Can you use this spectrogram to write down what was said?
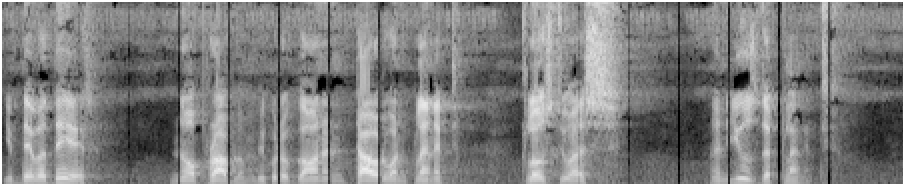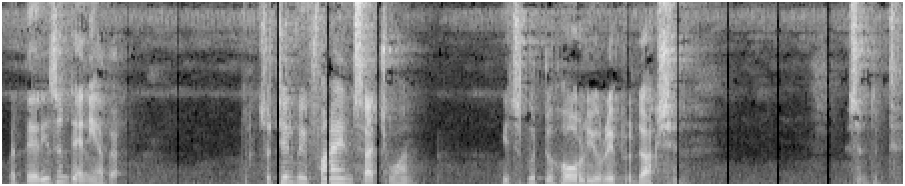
If they were there, no problem, we could have gone and towered one planet close to us and use that planet. But there isn't any other. So till we find such one, it's good to hold your reproduction, isn't it?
